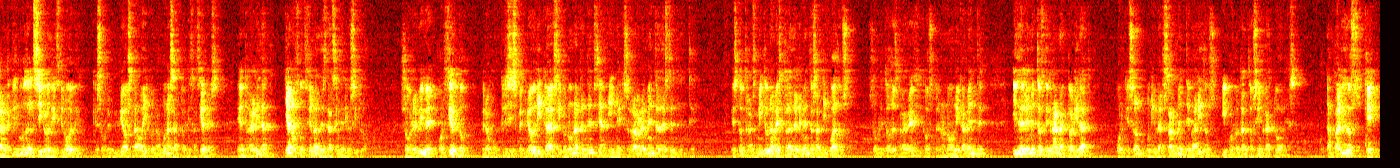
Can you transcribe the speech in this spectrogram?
anarquismo del siglo XIX, que sobrevivió hasta hoy con algunas actualizaciones, en realidad ya no funciona desde hace medio siglo. Sobrevive, por cierto, pero con crisis periódicas y con una tendencia inexorablemente descendiente. Esto transmite una mezcla de elementos anticuados, sobre todo estratégicos, pero no únicamente, y de elementos de gran actualidad, porque son universalmente válidos y por lo tanto siempre actuales. Tan válidos que,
